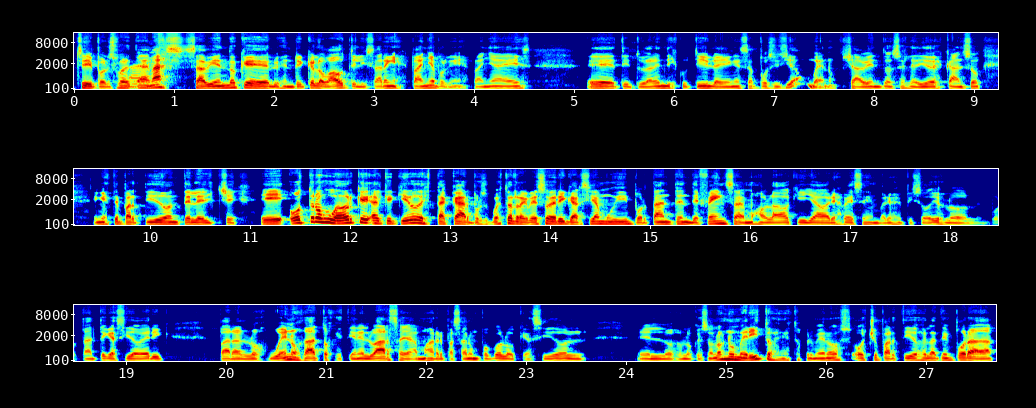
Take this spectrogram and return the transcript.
Sí, por suerte. Además, sabiendo que Luis Enrique lo va a utilizar en España, porque en España es eh, titular indiscutible ahí en esa posición. Bueno, Xavi entonces le dio descanso en este partido ante el Elche. Eh, otro jugador que, al que quiero destacar, por supuesto, el regreso de Eric García, muy importante en defensa. Hemos hablado aquí ya varias veces en varios episodios lo, importante que ha sido Eric para los buenos datos que tiene el Barça. Ya vamos a repasar un poco lo que ha sido lo, que son los numeritos en estos primeros ocho partidos de la temporada.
